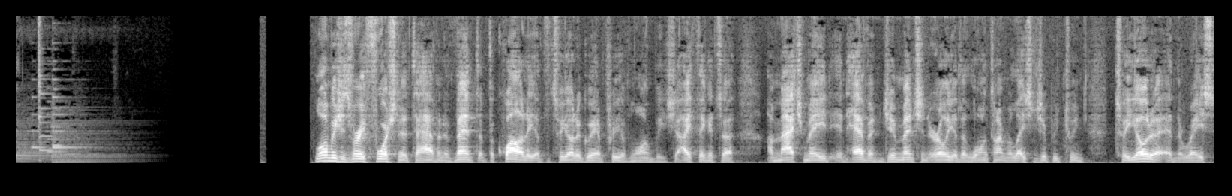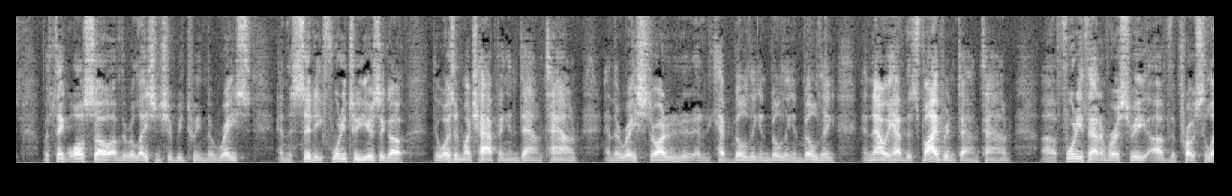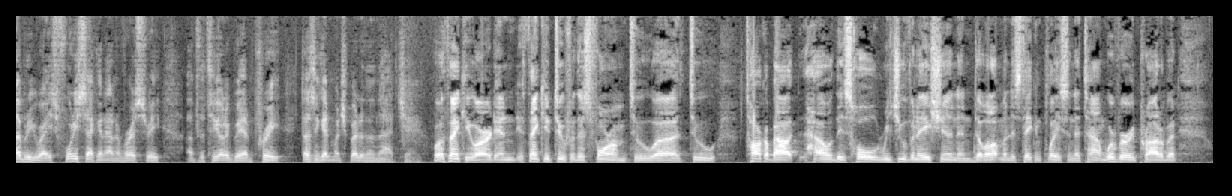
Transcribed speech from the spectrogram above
Long Beach is very fortunate to have an event of the quality of the Toyota Grand Prix of Long Beach. I think it's a, a match made in heaven. Jim mentioned earlier the long-time relationship between Toyota and the race, but think also of the relationship between the race and the city. 42 years ago, there wasn't much happening in downtown, and the race started it, and it kept building and building and building, and now we have this vibrant downtown. Uh, 40th anniversary of the Pro Celebrity Race, 42nd anniversary of the Toyota Grand Prix. Doesn't get much better than that, Jim. Well, thank you, Art, and thank you too for this forum to uh, to talk about how this whole rejuvenation and development is taking place in the town. We're very proud of it.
